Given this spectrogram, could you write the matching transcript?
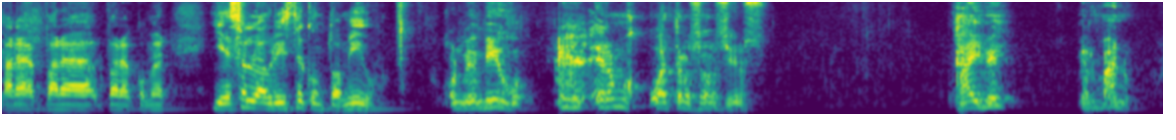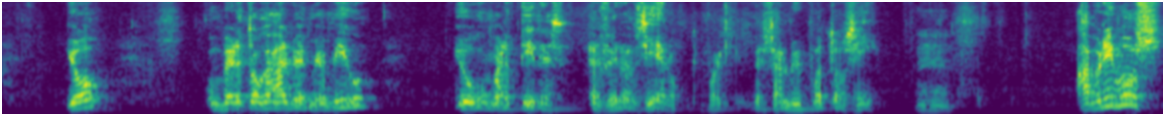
Para, para, para comer. Y eso lo abriste con tu amigo. Con mi amigo, éramos cuatro socios. Jaime, mi hermano, yo, Humberto Galvez, mi amigo, y Hugo Martínez, el financiero, que fue de San Luis Potosí. Abrimos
